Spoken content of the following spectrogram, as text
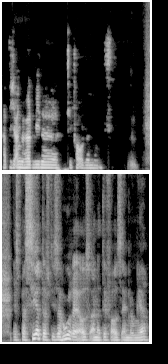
Hat sich angehört wie eine TV-Sendung. Es basiert auf dieser Hure aus einer TV-Sendung, ja.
